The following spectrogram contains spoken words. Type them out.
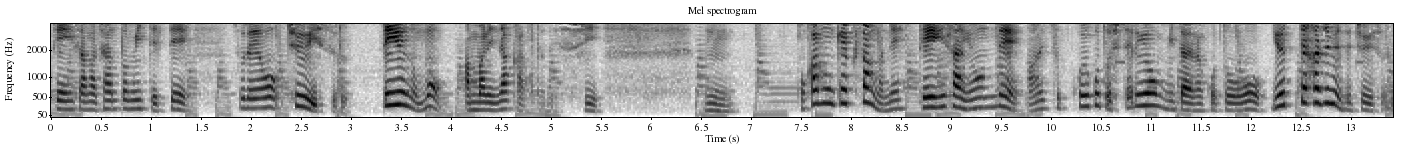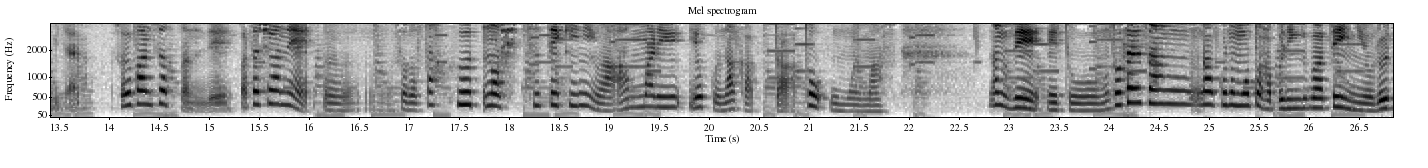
店員さんがちゃんと見てて、それを注意するっていうのもあんまりなかったですし、うん。他のお客さんがね、店員さん呼んで、あいつこういうことしてるよ、みたいなことを言って初めて注意するみたいなそういう感じだったんで、私はね、うん、そのスタッフの質的にはあんまり良くなかったと思います。なので、えっ、ー、と、元さやさんがこの元ハプニングバーテインによる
